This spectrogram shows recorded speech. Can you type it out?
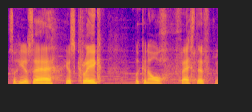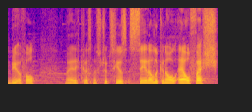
So here's uh, here's Craig, looking all festive and beautiful. Merry Christmas troops. Here's Sarah looking all elfish.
